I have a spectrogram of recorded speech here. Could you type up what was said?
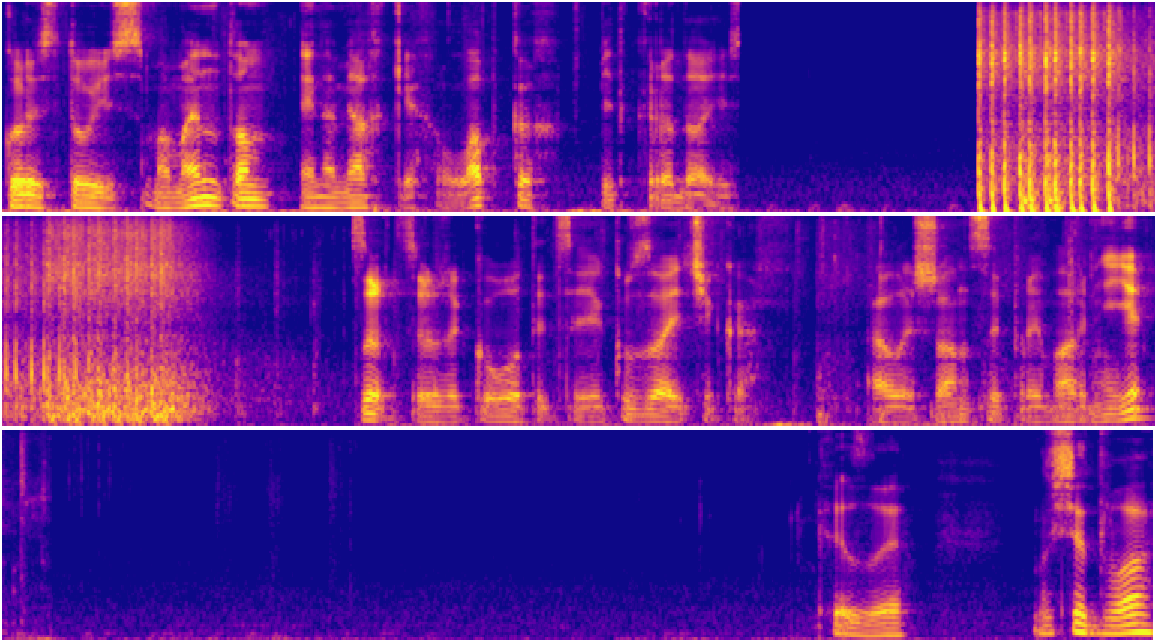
Користуюсь моментом і на м'яких лапках підкрадаюсь. Серце вже колотиться, як у зайчика, але шанси примарні є. Хз. Ну ще два,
